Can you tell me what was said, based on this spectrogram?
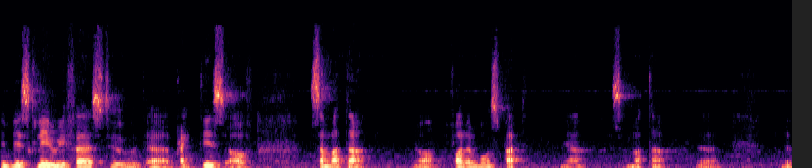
it basically refers to the practice of samatha, you know, for the most part. Yeah, samatha, the, the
